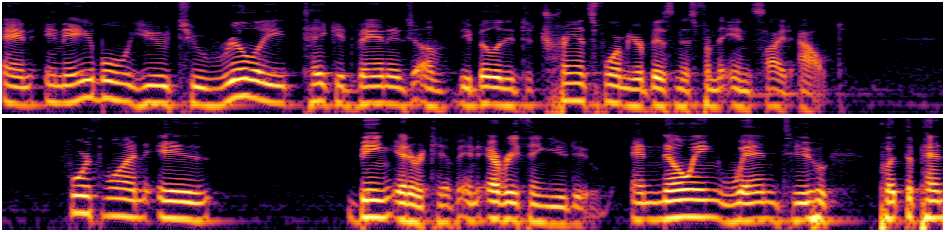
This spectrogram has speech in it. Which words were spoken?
and enable you to really take advantage of the ability to transform your business from the inside out. Fourth one is being iterative in everything you do and knowing when to put the pen,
